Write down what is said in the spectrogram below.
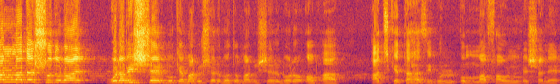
বাংলাদেশ শুধু নয়, গোটা বিশ্বের বুকে মানুষের মতো মানুষের বড় অভাব। আজকে তাহাজিবুল উম্মা ফাউন্ডেশনের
